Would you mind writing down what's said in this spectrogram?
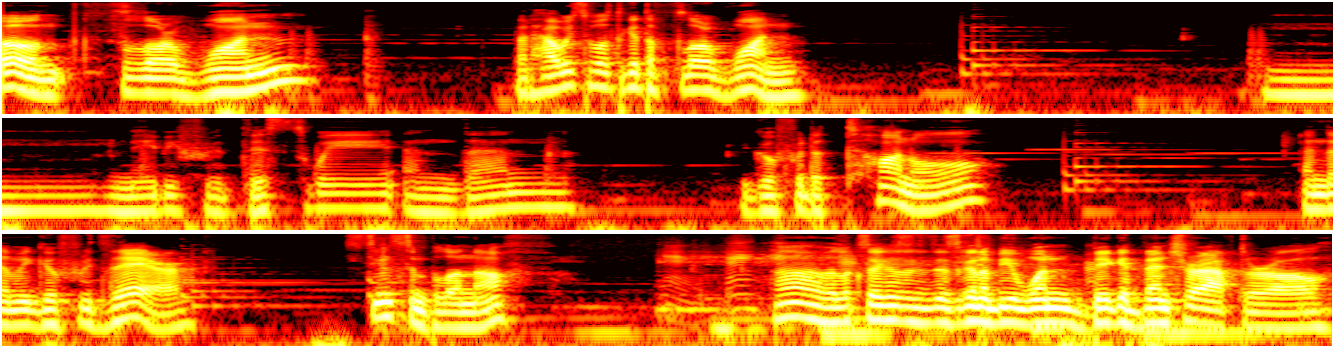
Oh, floor one? But how are we supposed to get to floor one? Hmm maybe through this way and then we go through the tunnel and then we go through there. Seems simple enough. Oh, it looks like there's gonna be one big adventure after all.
